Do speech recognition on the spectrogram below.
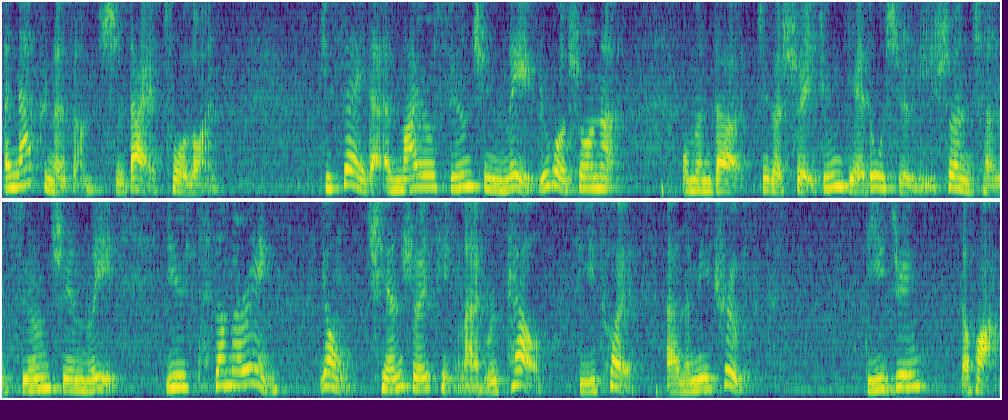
Anachronism 时代错乱。To say that Admiral Sun Shin Lee，如果说呢，我们的这个水军节度使李舜臣 Sun Shin Lee used submarines 用潜水艇来 repel 击退 enemy troops 敌军的话，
